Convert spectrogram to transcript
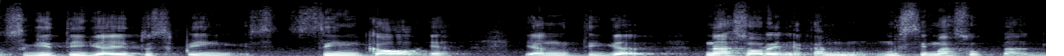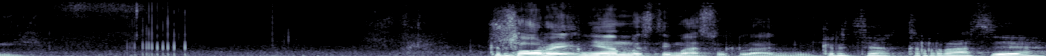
segitiga itu spring singkel ya, yang tiga. Nah, sorenya kan mesti masuk lagi. Sorenya mesti masuk lagi. Kerja keras ya.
